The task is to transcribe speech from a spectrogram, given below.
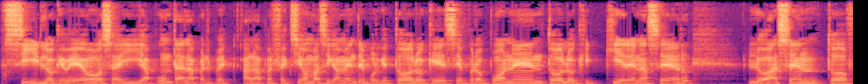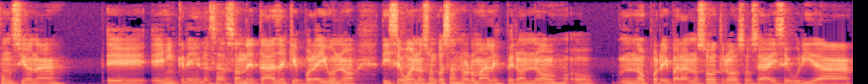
sí lo que veo, o sea, y apunta a la, a la perfección básicamente porque todo lo que se proponen, todo lo que quieren hacer, lo hacen, todo funciona. eh, es increíble, o sea, son detalles que por ahí uno dice, bueno, son cosas normales, pero no, no por ahí para nosotros, o sea, hay seguridad,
